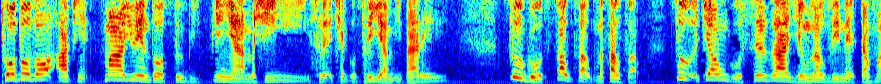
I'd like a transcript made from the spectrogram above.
ထို့သောသောအဖြစ်မှားယွင်းသောသူသည်ပညာမရှိဆိုတဲ့အချက်ကိုသတိရမိပါတယ်သူ့ကိုတောက်တောက်မတောက်တောက်သူ့အကြောင်းကိုစဉ်းစားယုံလောက်လေးနဲ့တောင်းမှ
